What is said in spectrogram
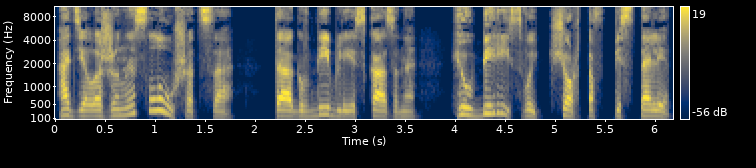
А дело жены слушаться. Так в Библии сказано. И убери свой чертов пистолет.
